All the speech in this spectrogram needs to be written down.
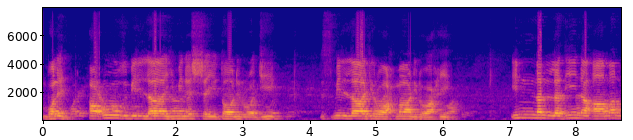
বলেন আউযু বিল্লাহি মিনাশ শাইতানির রাজীম বিসমিল্লাহির রহমানির রহিম ইন্নাল্লাযীনা আমানু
